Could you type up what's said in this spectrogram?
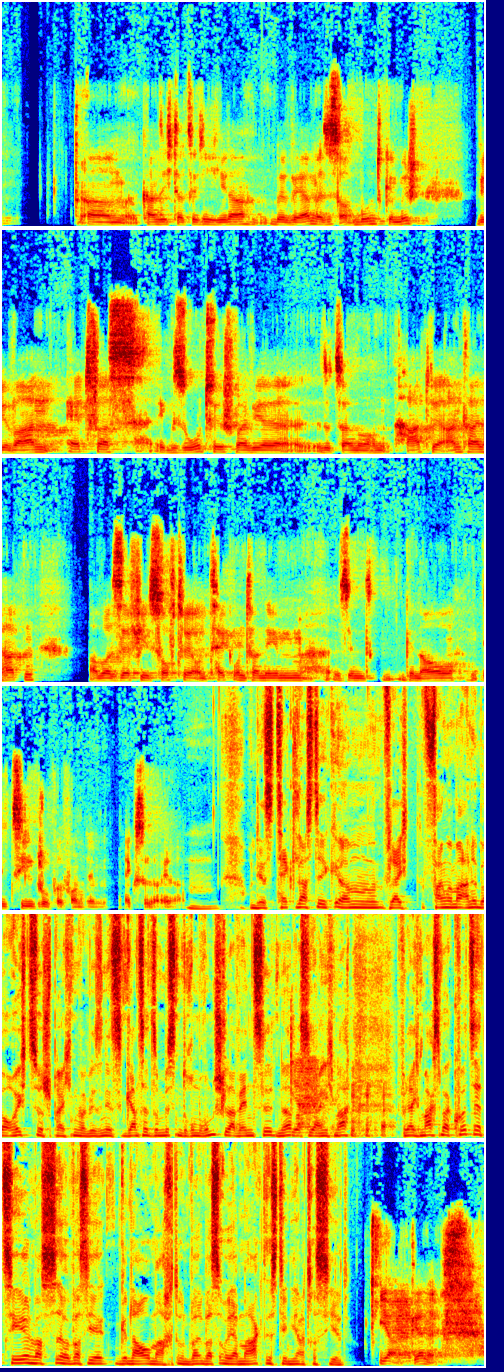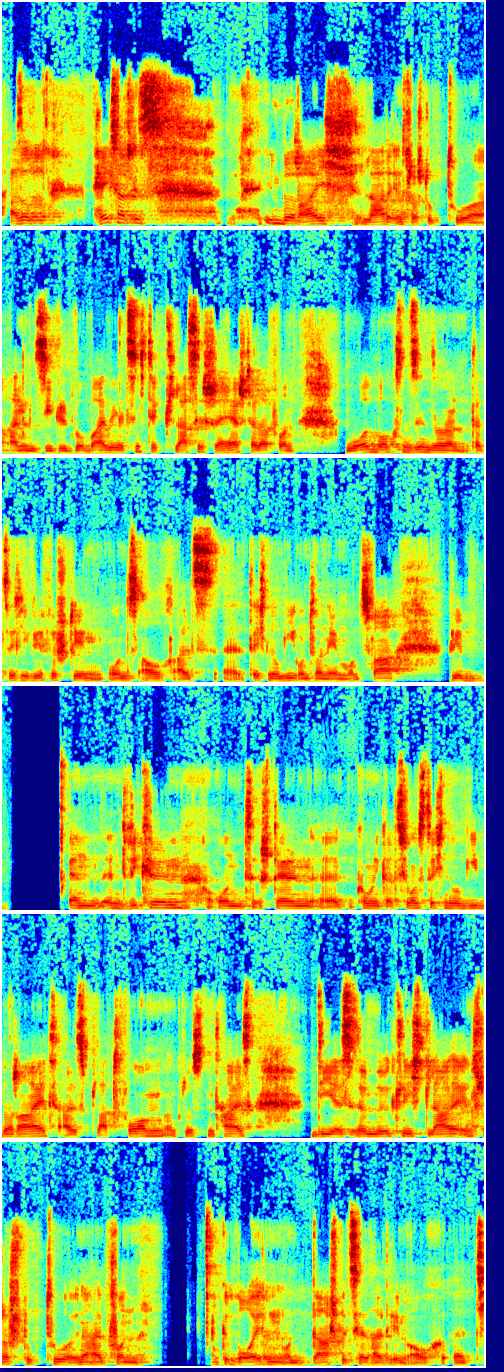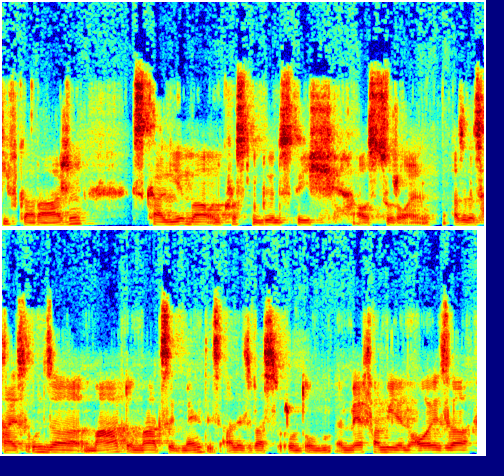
ähm, kann sich tatsächlich jeder bewerben. Es ist auch bunt gemischt. Wir waren etwas exotisch, weil wir sozusagen noch einen Hardware-Anteil hatten aber sehr viel Software- und Tech-Unternehmen sind genau die Zielgruppe von dem Accelerator. Mhm. Und jetzt techlastig, ähm, vielleicht fangen wir mal an, über euch zu sprechen, weil wir sind jetzt die ganze Zeit so ein bisschen drumherum schlawenzelt, ne, was ja. ihr eigentlich macht. vielleicht magst du mal kurz erzählen, was, äh, was ihr genau macht und was euer Markt ist, den ihr adressiert. Ja, gerne. Also HeyCharge ist im Bereich Ladeinfrastruktur angesiedelt, wobei wir jetzt nicht der klassische Hersteller von Wallboxen sind, sondern tatsächlich wir verstehen uns auch als äh, Technologieunternehmen. Und zwar, wir entwickeln und stellen äh, Kommunikationstechnologie bereit als Plattform größtenteils, die es ermöglicht, Ladeinfrastruktur innerhalb von Gebäuden und da speziell halt eben auch äh, Tiefgaragen skalierbar und kostengünstig auszurollen. Also das heißt, unser Markt und Marktsegment ist alles, was rund um Mehrfamilienhäuser,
